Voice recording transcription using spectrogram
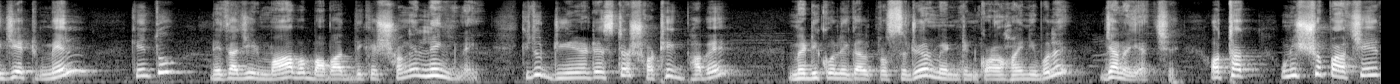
এজেট মেল কিন্তু নেতাজির মা বা বাবার দিকের সঙ্গে লিঙ্ক নেই। কিন্তু ডিএনএ টেস্টটা সঠিকভাবে মেডিকো লিগাল প্রসিডিওর মেনটেন করা হয়নি বলে জানা যাচ্ছে। অর্থাৎ উনিশশো পাঁচের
